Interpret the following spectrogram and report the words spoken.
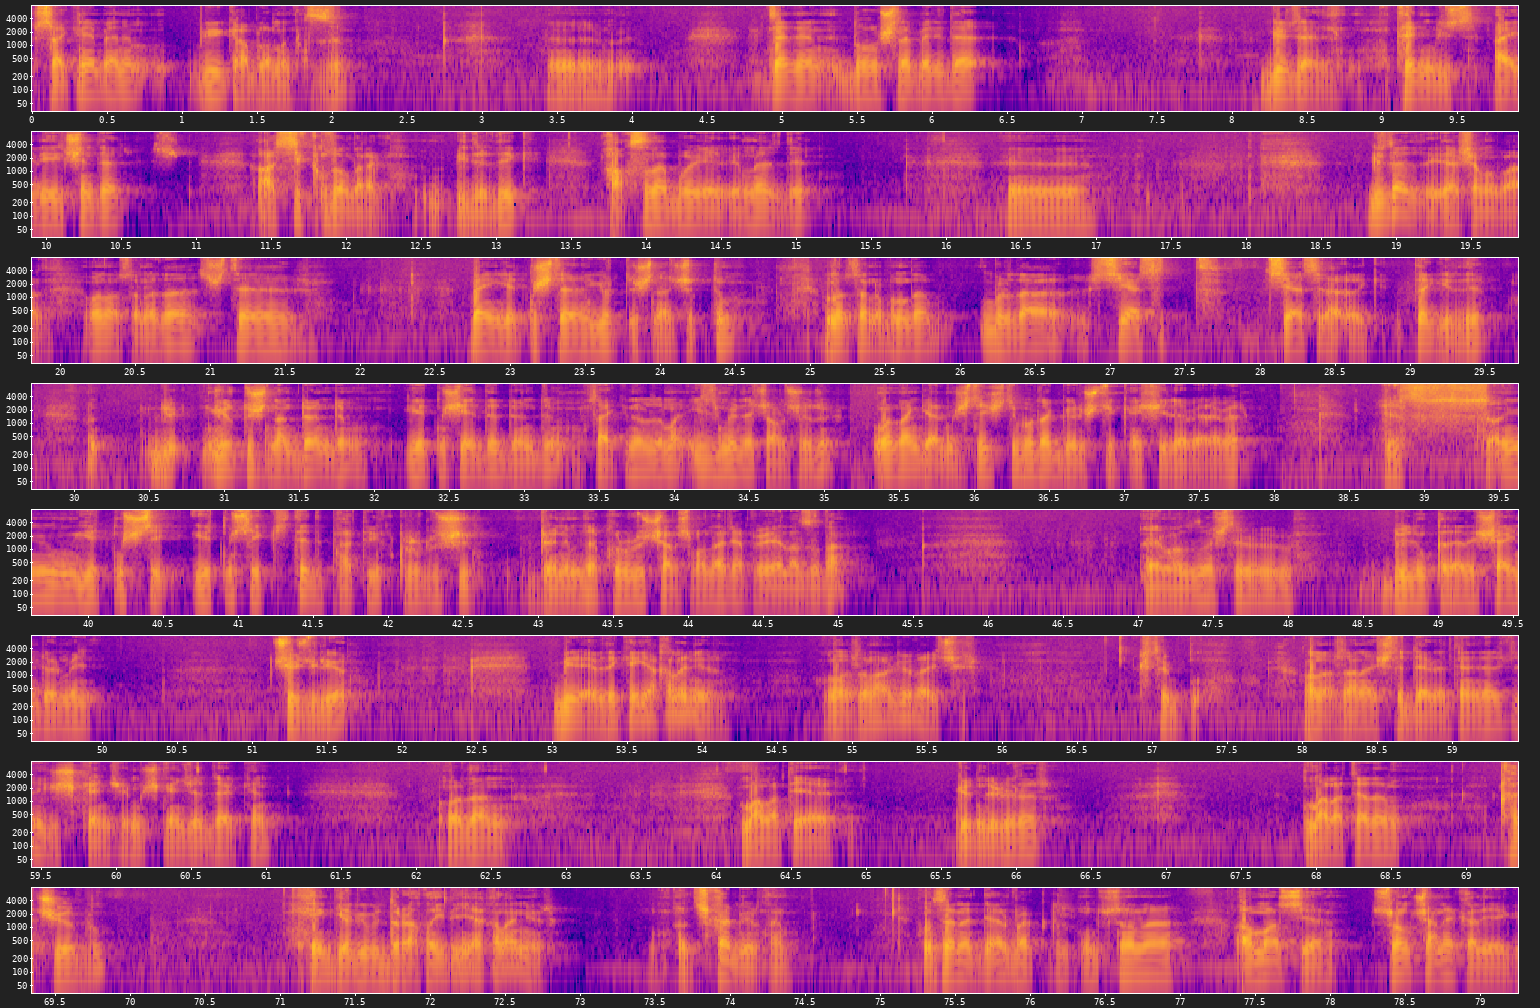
Sakine benim büyük ablamın kızı. Ee, zaten doğuşta beri de güzel, temiz, aile içinde asil kız olarak bilirdik. Kalksa da boy eğilmezdi. Ee, güzel yaşamı vardı. Ondan sonra da işte ben 70'te yurt dışına çıktım. Ondan sonra bunda burada siyaset siyasete girdi. Yurt dışından döndüm. 77'de döndüm. Sakin o zaman İzmir'de çalışıyordu. Oradan gelmişti. İşte burada görüştük eşiyle beraber. Ya, sanıyorum 70, 78'de partinin kuruluşu döneminde kuruluş çalışmalar yapıyor Elazığ'da. Elazığ'da işte duyduğum kadarıyla Şahin dönme çözülüyor. Bir evdeki yakalanıyor. Ondan sonra alıyorlar içeri. İşte ondan sonra işte devletin işte işkence, işkence derken oradan Malatya'ya gönderiyorlar. Malatya'dan kaçıyor bu. Geliyor bir duraktaydı yakalanıyor. Çıkamıyor tam. Ondan sonra Diyarbakır, sonra Amasya, son Çanakkale'ye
